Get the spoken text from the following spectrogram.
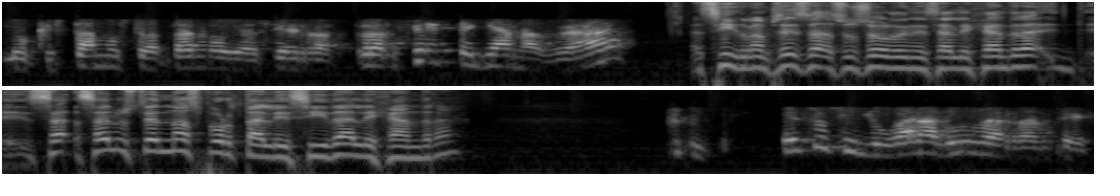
lo que estamos tratando de hacer. Ramsés te llamas, ¿verdad? Sí, Ramsés, a sus órdenes, Alejandra. Eh, ¿Sale usted más fortalecida, Alejandra? Eso sin lugar a dudas, Ramsés.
